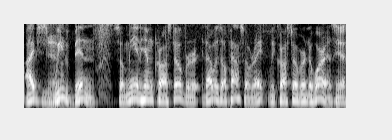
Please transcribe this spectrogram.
I've s Yeah. we've been so me and him crossed over. That was El Paso, right? We crossed over into Juarez. Yeah.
